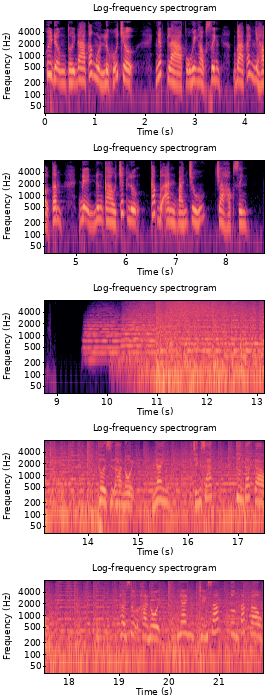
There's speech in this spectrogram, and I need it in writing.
huy động tối đa các nguồn lực hỗ trợ, nhất là phụ huynh học sinh và các nhà hảo tâm để nâng cao chất lượng các bữa ăn bán chú cho học sinh. Thời sự Hà Nội, nhanh, chính xác, tương tác cao. Thời sự Hà Nội, nhanh, chính xác, tương tác cao.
